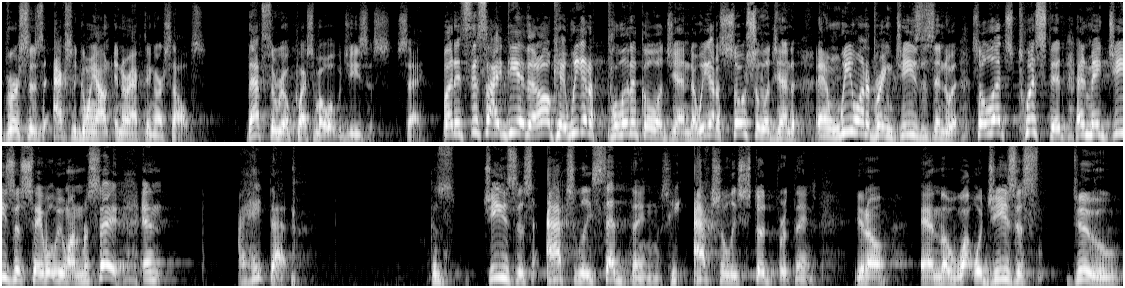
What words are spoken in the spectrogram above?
versus actually going out and interacting ourselves? That's the real question about what would Jesus say. But it's this idea that, okay, we got a political agenda, we got a social agenda, and we want to bring Jesus into it. So let's twist it and make Jesus say what we want him to say. And I hate that. Because Jesus actually said things, he actually stood for things. You know, and the what would Jesus do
